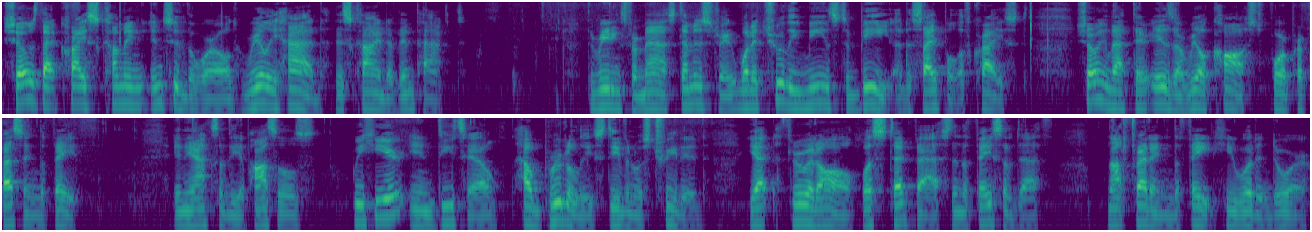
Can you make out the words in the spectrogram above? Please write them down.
shows that Christ's coming into the world really had this kind of impact. The readings for Mass demonstrate what it truly means to be a disciple of Christ, showing that there is a real cost for professing the faith. In the Acts of the Apostles, we hear in detail how brutally Stephen was treated, yet through it all was steadfast in the face of death, not fretting the fate he would endure.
